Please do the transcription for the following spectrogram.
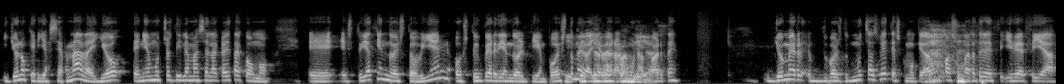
y yo no quería ser nada. Yo tenía muchos dilemas en la cabeza como, eh, ¿estoy haciendo esto bien o estoy perdiendo el tiempo? ¿Esto me va a llevar a alguna parte? Yo me, pues muchas veces como que daba un paso para atrás y decía,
